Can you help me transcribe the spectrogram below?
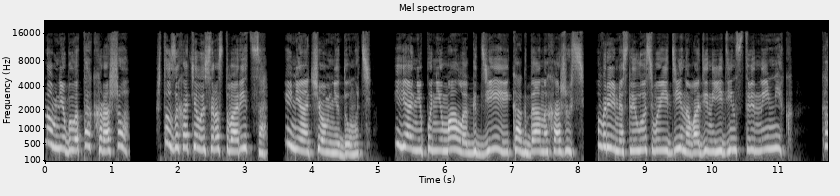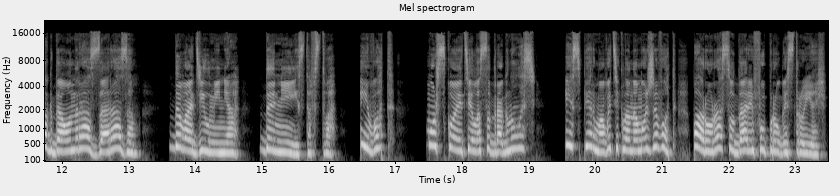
Но мне было так хорошо, что захотелось раствориться и ни о чем не думать. Я не понимала, где и когда нахожусь. Время слилось воедино в один единственный миг, когда он раз за разом доводил меня до неистовства. И вот Мужское тело содрогнулось, и сперма вытекла на мой живот, пару раз ударив упругой струей.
